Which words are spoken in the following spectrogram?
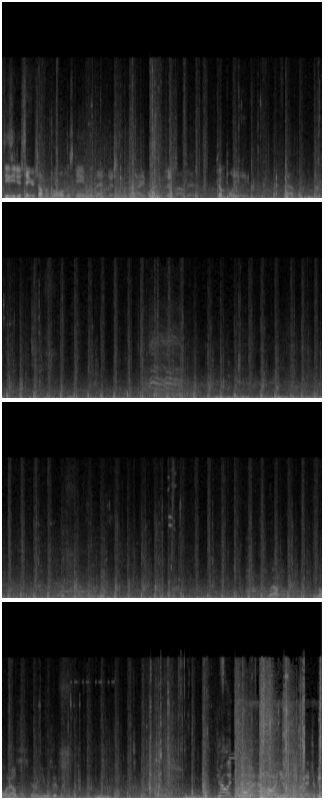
It's easy to set yourself a goal in this game and then just completely, just completely F it up. Well, no one else is gonna use it. Kill it! Where the hell are you? Then you be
